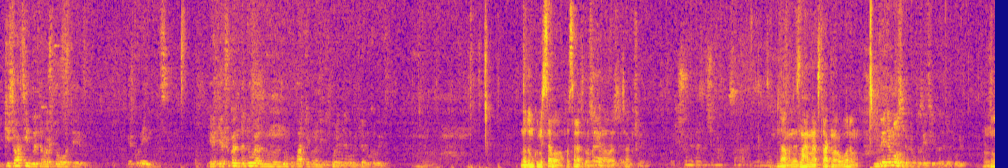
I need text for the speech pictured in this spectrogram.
Якісь акції будете влаштовувати? Яку Вінниці? Якщо кандидатура, ну, на думку партії, вона не підходить для, для Буковини. На думку місцевого осередку ви на увазі, так? Да, ми не знаємо, ми абстрактно говоримо. Ну ви не вносили пропозицію кандидатури. Ну,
